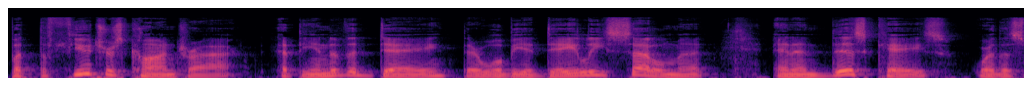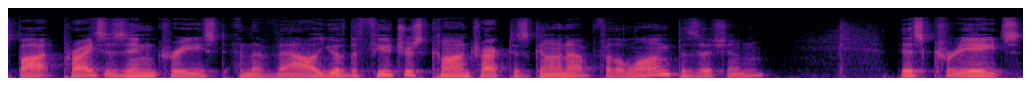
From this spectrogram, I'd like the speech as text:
but the futures contract at the end of the day, there will be a daily settlement, and in this case, where the spot price is increased and the value of the futures contract has gone up for the long position, this creates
